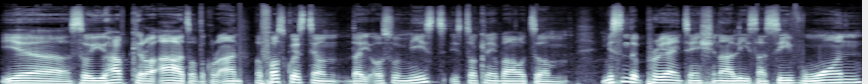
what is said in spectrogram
Yeah. So you have qira'at of the Quran. The first question that you also missed is talking about um, missing the prayer intentionally is as if one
